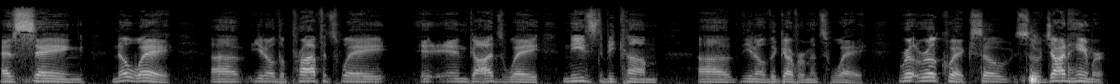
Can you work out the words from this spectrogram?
as saying, no way, uh, you know, the prophet's way and God's way needs to become, uh, you know, the government's way? Real, real quick. So, so John Hamer,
